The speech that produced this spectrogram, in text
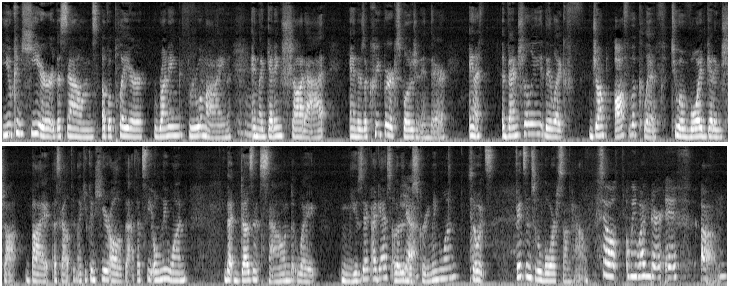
you can hear the sounds of a player running through a mine Mhm. and like getting shot at and there's a creeper explosion in there. And eventually they like f- jump off of a cliff to avoid getting shot by a skeleton. Like you can hear all of that. That's the only one that doesn't sound like music i guess other than Yeah. the screaming one. So it's fits into the lore somehow. So we wonder if um,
